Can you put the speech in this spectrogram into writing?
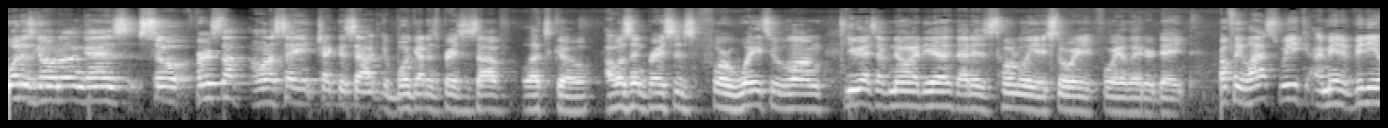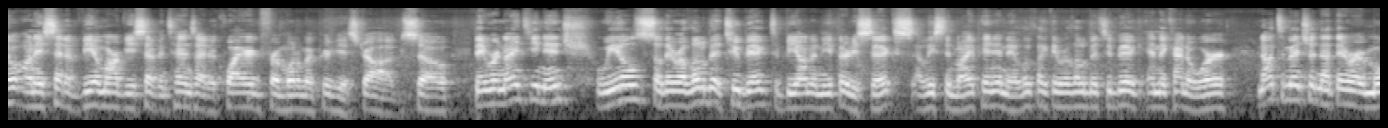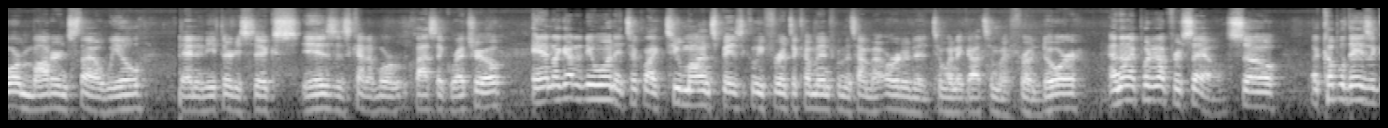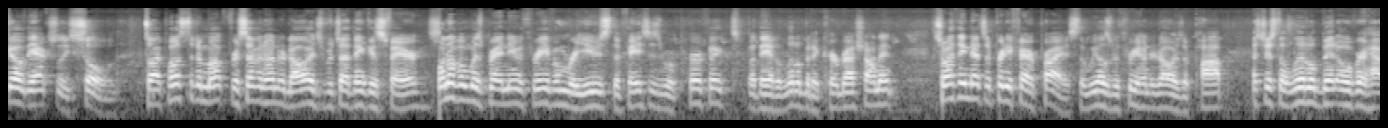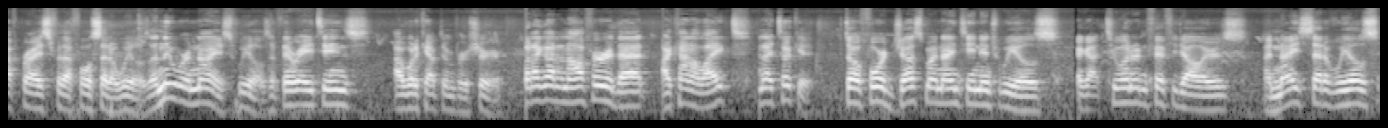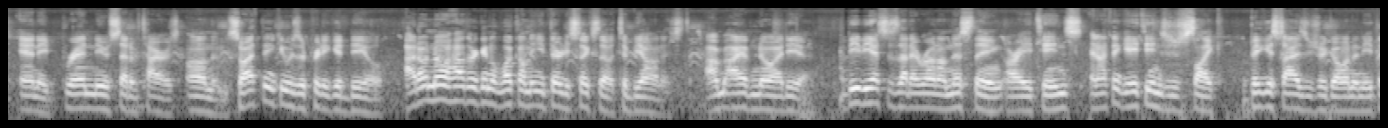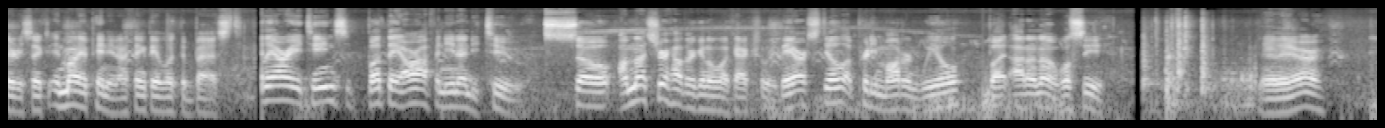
What is going on guys? So first up, I want to say check this out. Your boy got his braces off. Let's go. I was in braces for way too long. You guys have no idea. That is totally a story for a later date. Roughly last week, I made a video on a set of VMR V710s I'd acquired from one of my previous jobs. So they were 19 inch wheels, so they were a little bit too big to be on an E36, at least in my opinion. They looked like they were a little bit too big, and they kind of were. Not to mention that they were a more modern style wheel than an E36 is. It's kind of more classic retro. And I got a new one. It took like two months basically for it to come in from the time I ordered it to when it got to my front door. And then I put it up for sale. So a couple days ago they actually sold. So I posted them up for $700, which I think is fair. One of them was brand new, three of them were used. The faces were perfect, but they had a little bit of curb rash on it. So I think that's a pretty fair price. The wheels were $300 a pop. That's just a little bit over half price for that full set of wheels. And they were nice wheels. If they were 18s, I would have kept them for sure. But I got an offer that I kind of liked, and I took it. So for just my 19 inch wheels, I got $250, a nice set of wheels, and a brand new set of tires on them. So I think it was a pretty good deal. I don't know how they're going to look on the E36 though, to be honest. I'm, I have no idea. The BBSs that I run on this thing are 18s, and I think 18s is just like the biggest size you should go on an E36. In my opinion, I think they look the best. They are 18s, but they are off an E92. So I'm not sure how they're to look actually. They are still a pretty modern wheel, but I don't know. We'll see. There they are.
